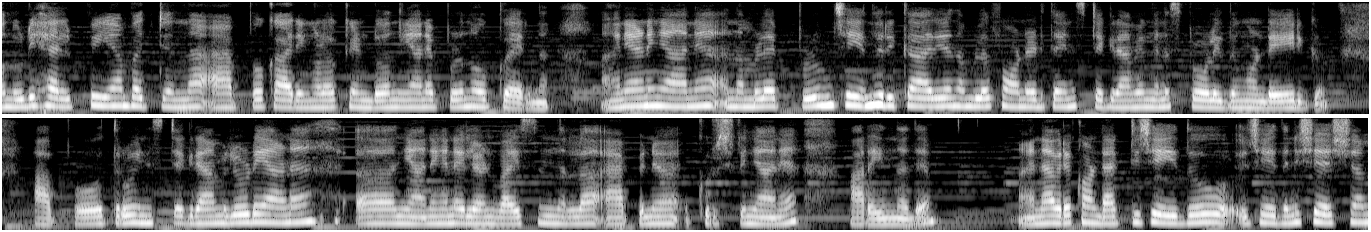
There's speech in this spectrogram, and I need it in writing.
ഒന്നുകൂടി ഹെൽപ്പ് ചെയ്യാൻ പറ്റുന്ന ആപ്പോ കാര്യങ്ങളൊക്കെ ഉണ്ടോ എന്ന് ഞാൻ എപ്പോഴും നോക്കുമായിരുന്നു അങ്ങനെയാണ് ഞാൻ നമ്മൾ എപ്പോഴും ചെയ്യുന്ന ഒരു കാര്യം നമ്മൾ ഫോൺ എടുത്ത ഇൻസ്റ്റഗ്രാം ഇങ്ങനെ സ്ക്രോൾ ചെയ്തും കൊണ്ടേയിരിക്കും. അപ്പോൾ ത്രൂ ഇൻസ്റ്റഗ്രാമിലൂടെയാണ് ഞാനിങ്ങനെ ലേൺ വൈസ് എന്നുള്ള ആപ്പിനെ കുറിച്ചിട്ട് ഞാൻ അറിയുന്നത്. അങ്ങനെ അവരെ കോണ്ടാക്ട് ചെയ്തു. ചെയ്തതിന് ശേഷം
